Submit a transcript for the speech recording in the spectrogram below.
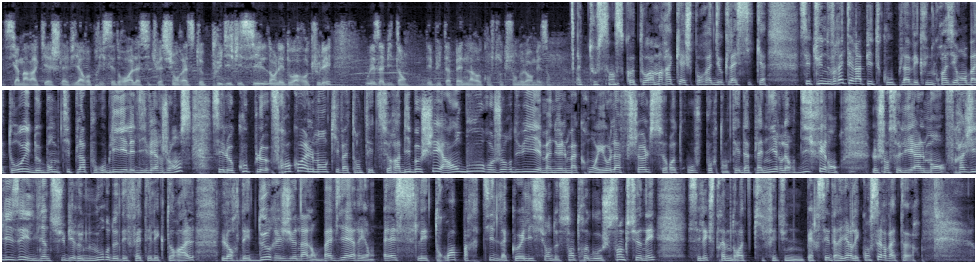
Si à Marrakech la vie a repris ses droits, la situation reste plus difficile dans les doigts reculés, où les habitants débutent à peine la reconstruction de leur maison. Toussaint Scotto à Marrakech pour Radio Classique. C'est une vraie thérapie de couple avec une croisière en bateau et de bons petits plats pour oublier les divergences. C'est le couple franco-allemand qui va tenter de se rabibocher à Hambourg aujourd'hui. Emmanuel Macron et Olaf Scholz se retrouvent pour tenter d'aplanir leurs différends. Le chancelier allemand fragilisé, il vient de subir une lourde défaite électorale lors des deux régionales en Bavière et en Hesse. Les trois partis de la coalition de centre-gauche sanctionnés. C'est l'extrême droite qui fait une percée derrière les conservateurs.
